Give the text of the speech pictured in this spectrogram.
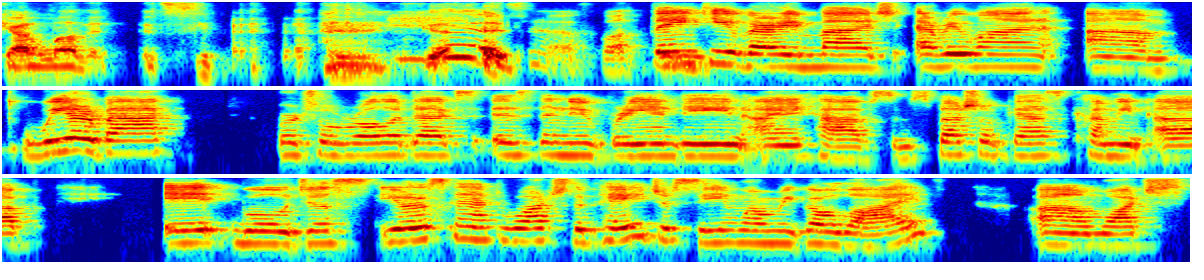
gotta love it. It's good. Well, thank you very much, everyone. Um, we are back. Virtual Rolodex is the new branding. I have some special guests coming up. It will just, you're just gonna have to watch the page of seeing when we go live. Um, watch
